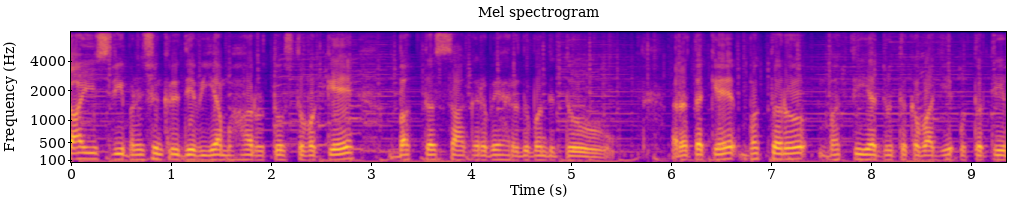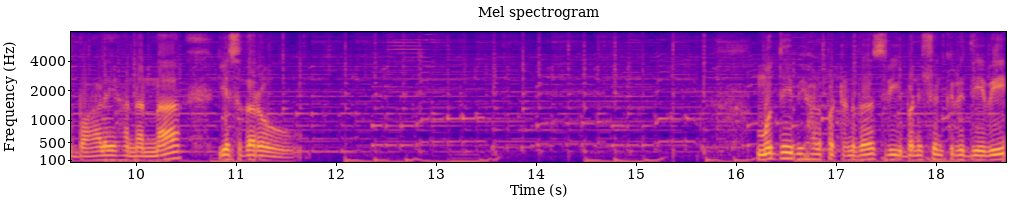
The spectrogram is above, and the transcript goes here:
ತಾಯಿ ಶ್ರೀ ಬನಶಂಕರಿ ದೇವಿಯ ಮಹಾರಥೋತ್ಸವಕ್ಕೆ ಭಕ್ತ ಸಾಗರವೇ ಹರಿದು ಬಂದಿತ್ತು. ರಥಕ್ಕೆ ಭಕ್ತರು ಭಕ್ತಿಯ ದ್ಯುತಕವಾಗಿ ಉತ್ತತಿ ಬಾಳೆಹಣ್ಣನ್ನ ಎಸೆದರು. ಮುದ್ದೇಬಿಹಾಳ್ ಪಟ್ಟಣದ ಶ್ರೀ ಬನಶಂಕರಿ ದೇವಿ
